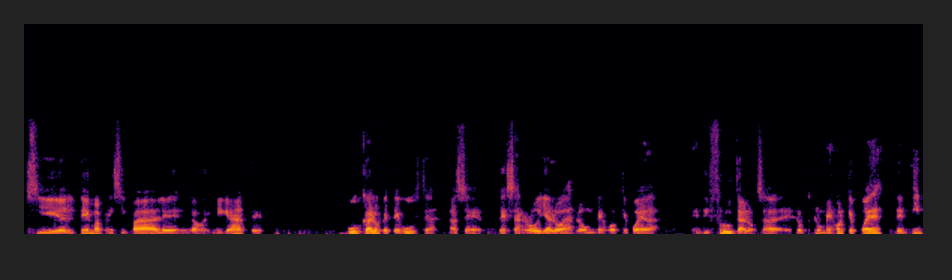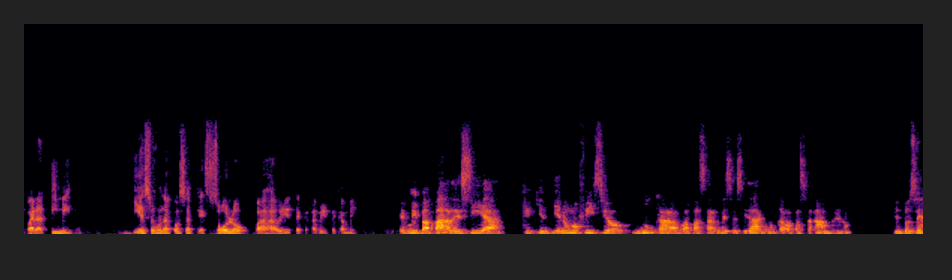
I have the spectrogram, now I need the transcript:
si el tema principal es los inmigrantes, busca lo que te gusta hacer, desarrollalo, haz lo mejor que puedas, eh, disfrútalo, o sea, lo, lo, mejor que puedes de ti para ti mismo. Y eso es una cosa que solo vas a abrirte, abrirte camino. Eh, mi papá decía, que quien tiene un oficio nunca va a pasar necesidad, nunca va a pasar hambre, ¿no? Entonces,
